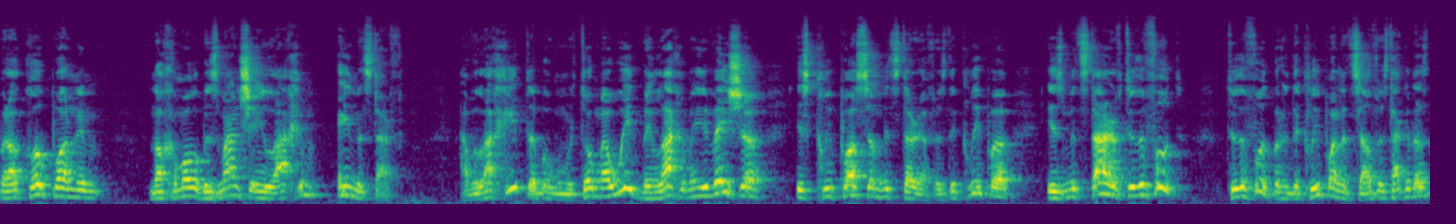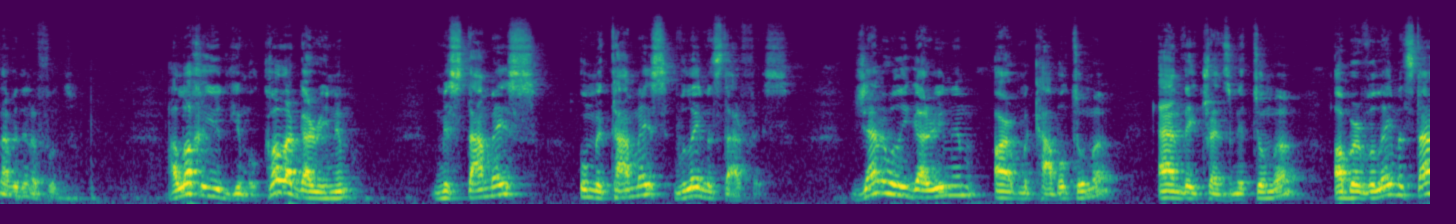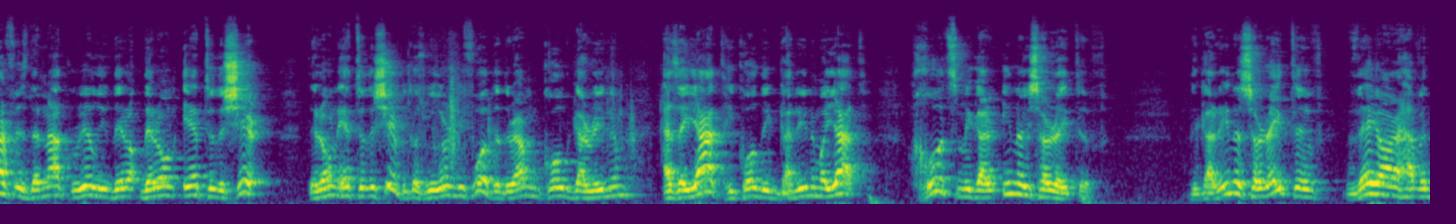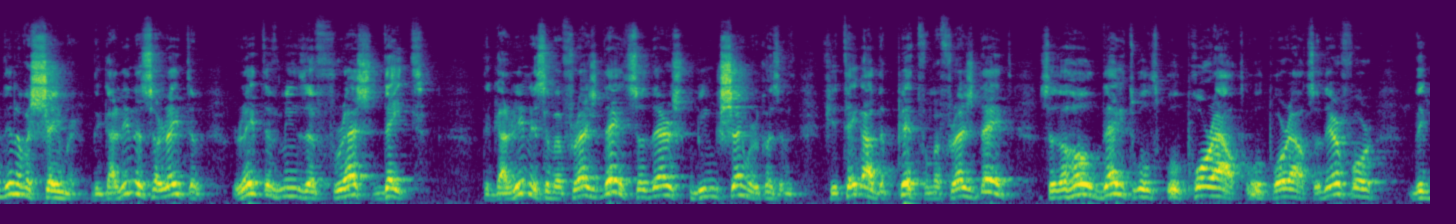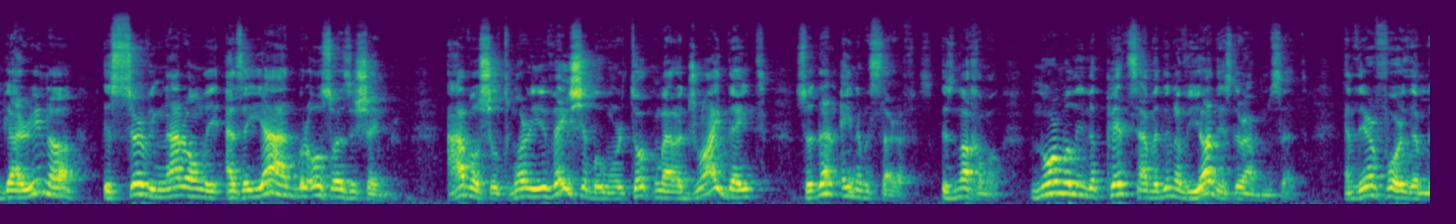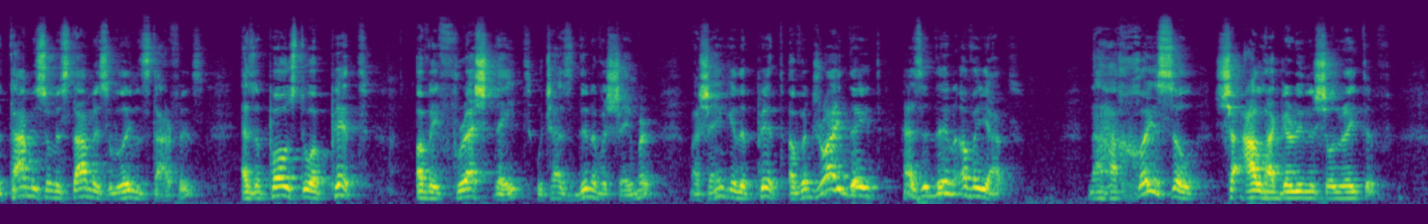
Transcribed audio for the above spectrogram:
But I'll call upon him Nachamol Bizman Shein Lachim Ein Mitzdarf. Avalachita, but when we're talking about wheat, Ben Lachim and Yevesha is Kliposa Mitzdaref. As the Klipa is Mitzdaref to the food, to the food. But the Klipa on itself is Taka doesn't have it in a food. Halacha Yud Gimel. Kol Agarinim Mistames Umetames V'le Mitzdarfes. Generally, Garinim are Mekabel Tumah, and they transmit Tumah, Aber v'lei mitzdarfis, they're not really, they don't, they don't add to the shir. They don't add to the shir because we learned before that the Rambam called garinim as a yat. He called it garinim a yat. Chutz migarinois haretiv. The garinos haretiv, they are have a din of a shamer. The garinos haretiv, retiv means a fresh date. The garinis of a fresh date, so they're being shamer because if, if you take out the pit from a fresh date, so the whole date will will pour out, will pour out. So therefore, the garina is serving not only as a yad but also as a shemer. Aval shel tmori yevesha, but when we're talking about a dry date, so then ain't a mitzarefes is nachamol. Normally the pits have a din of yadis, the Rambam said, and therefore the metamis or mistamis of lein as opposed to a pit of a fresh date, which has din of a shemer. Mashenke, the pit of a dry date has a din of a yad. Now hachoisel sha'al hagarina shel reitiv.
